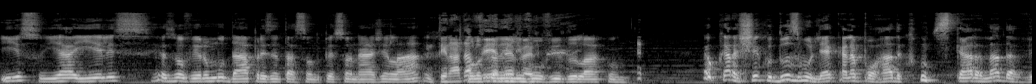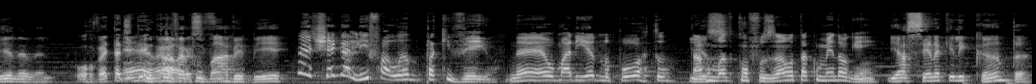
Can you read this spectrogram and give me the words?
isso, e aí eles resolveram mudar a apresentação do personagem lá. Não tem nada a colocando ver, né, ele velho? envolvido lá com. É o cara chega com duas mulheres, cai na porrada com os caras, nada a ver, né, velho? Porra, o velho tá de É, bengala, vai vai pro bar beber. É, chega ali falando pra que veio, né? É o marinheiro no porto, tá Isso. arrumando confusão ou tá comendo alguém. E a cena que ele canta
